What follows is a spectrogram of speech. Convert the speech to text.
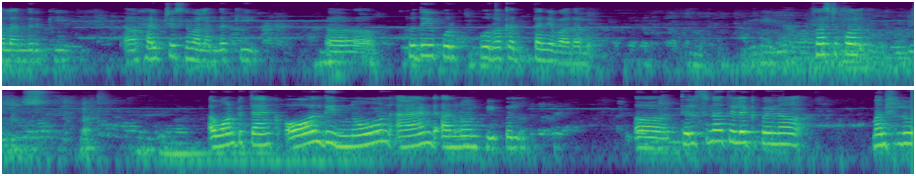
వాళ్ళందరికీ హెల్ప్ చేసిన వాళ్ళందరికీ హృదయపూర్వక ధన్యవాదాలు. First of all I want to thank all the known and unknown people తెలిసినా తెలియకపోయినా మనుషులు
